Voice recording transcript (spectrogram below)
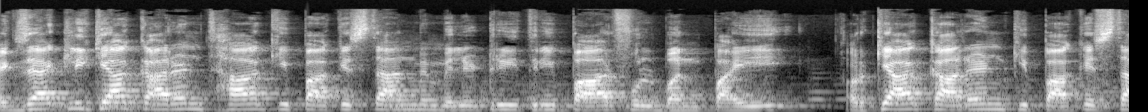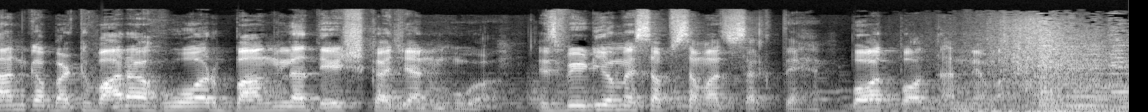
एग्जैक्टली exactly क्या कारण था कि पाकिस्तान में मिलिट्री इतनी पावरफुल बन पाई और क्या कारण कि पाकिस्तान का बंटवारा हुआ और बांग्लादेश का जन्म हुआ? इस वीडियो में सब समझ सकते हैं। बहुत बहुत धन्यवाद।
